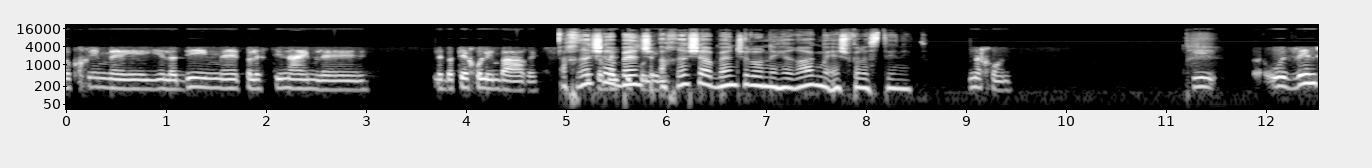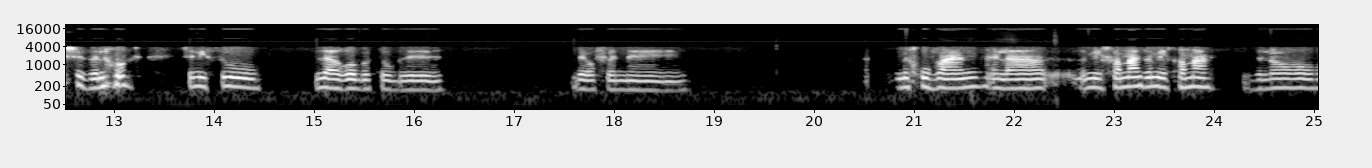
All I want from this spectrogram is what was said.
לוקחים אה, ילדים אה, פלסטינאים לבתי חולים בארץ. אחרי שהבן, ש... אחרי שהבן שלו נהרג מאש פלסטינית. נכון. כי הוא הבין שזה לא, שניסו להרוג אותו ב... באופן אה, מכוון, אלא מלחמה זה מלחמה, זה לא...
